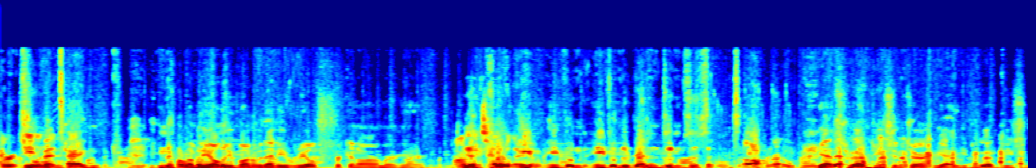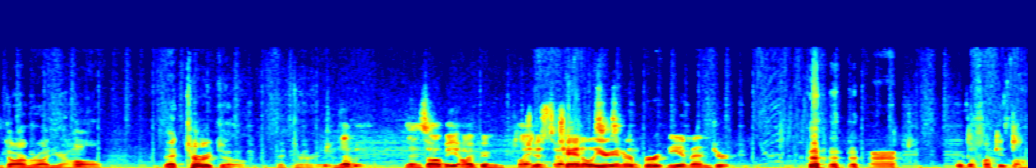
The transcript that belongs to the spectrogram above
Bert the Avenger. No, I'm the only one with any real freaking armor here. I'm Yeah, a Terminator. even, even even the randoms are Centauro. Yes, you have decent turn. Yeah, you do have decent armor on your hull. That turret, though. That turret. No, but then Zarbi, I've been playing. Just as channel your inner then. Bert the Avenger. What the fuck is that?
